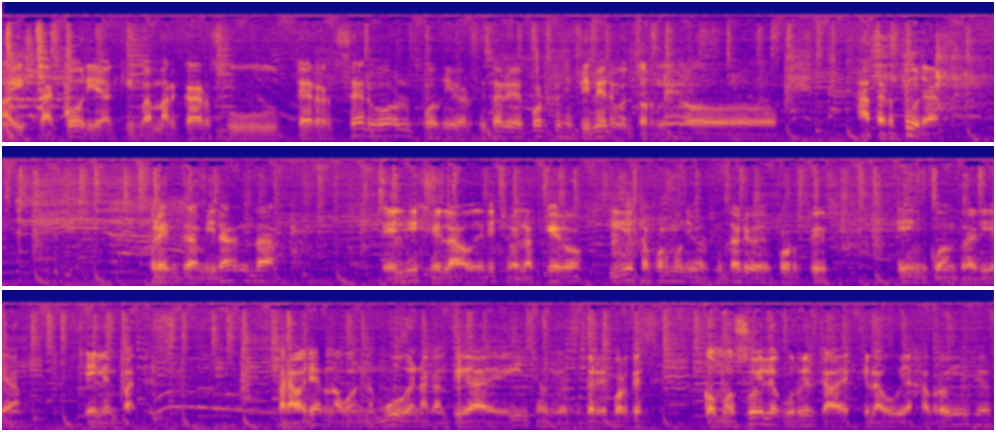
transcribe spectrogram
Ahí está Coria, que va a marcar su tercer gol por Universitario de Deportes, el primero en el torneo Apertura frente a Miranda, elige el lado derecho del arquero y de esta forma Universitario de Deportes encontraría el empate. Para variar una muy buena cantidad de hinchas Universitario de Deportes, como suele ocurrir cada vez que la U viaja a provincias,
